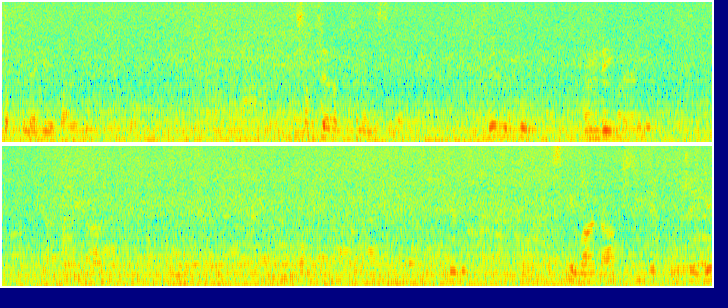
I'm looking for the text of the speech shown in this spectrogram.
चप्पल ही उतार दी सबसे ज़्यादा जगह पे बिल्कुल अंधी इसके बाद आप सीधे पहुँचेंगे।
